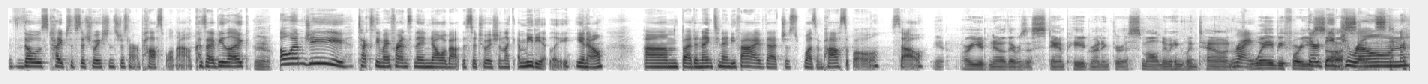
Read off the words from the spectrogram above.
those types of situations just aren't possible now. Cause I'd be like, Yeah. OMG, texting my friends and they know about the situation like immediately, you know? Um, but in 1995, that just wasn't possible. So Yeah. Or you'd know there was a stampede running through a small New England town Right. way before you there'd saw be drone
